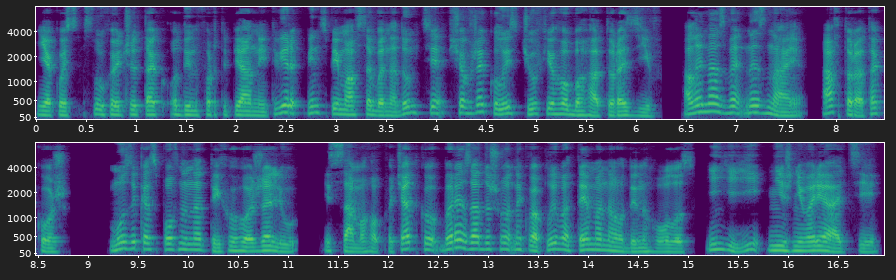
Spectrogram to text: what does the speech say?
Якось слухаючи так один фортепіаний твір, він спіймав себе на думці, що вже колись чув його багато разів, але назви не знає, автора також. Музика сповнена тихого жалю, і з самого початку бере за душу некваплива тема на один голос і її ніжні варіації.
